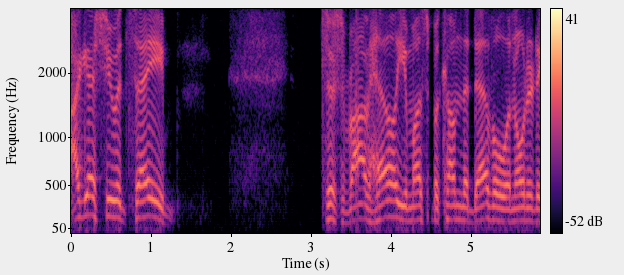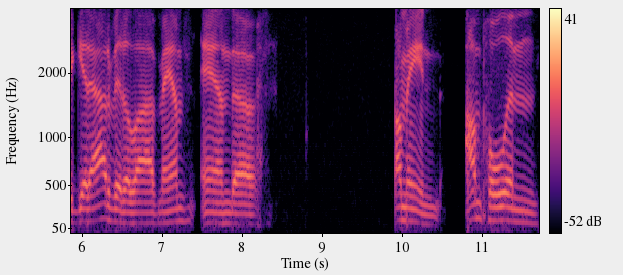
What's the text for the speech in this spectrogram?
I guess you would say to survive hell, you must become the devil in order to get out of it alive, man. And uh I mean, I'm pulling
